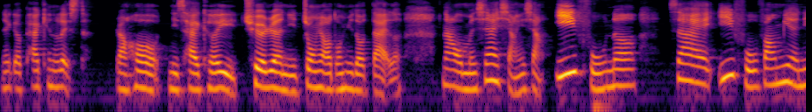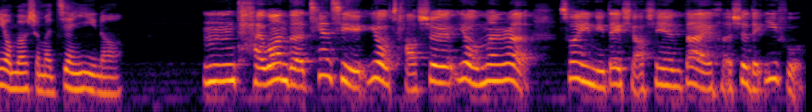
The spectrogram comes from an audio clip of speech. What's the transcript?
那个 packing list。然后你才可以确认你重要东西都带了。那我们现在想一想，衣服呢？在衣服方面，你有没有什么建议呢？嗯，台湾的天气又潮湿又闷热，所以你得小心带合适的衣服。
